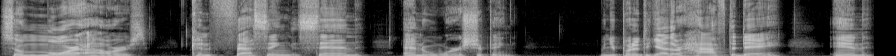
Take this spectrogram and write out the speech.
so more hours, confessing sin and worshiping. When you put it together, half the day in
